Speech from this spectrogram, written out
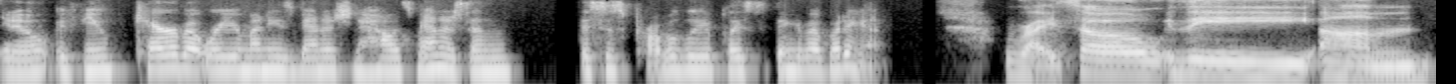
you know, if you care about where your money is managed and how it's managed, then this is probably a place to think about putting it. Right. So the um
